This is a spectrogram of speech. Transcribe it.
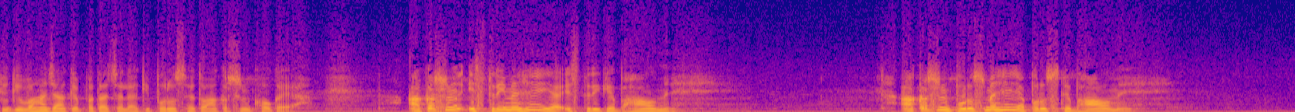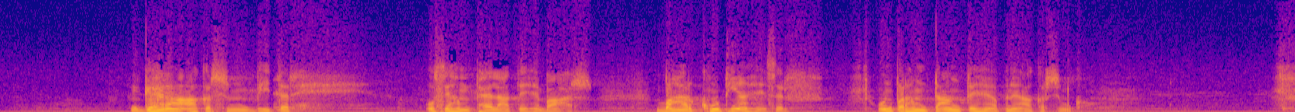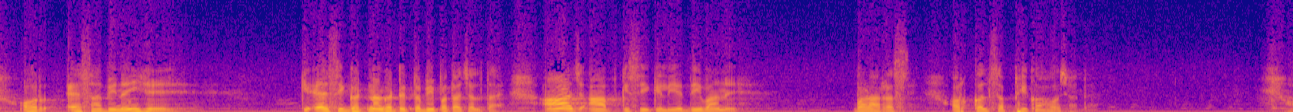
क्योंकि वहाँ जाके पता चला कि पुरुष है तो आकर्षण खो गया। आकर्षण स्त्री में है या स्त्री के भाव में? है आकर्षण पुरुष में है या पुरुष के भाव में? है गहरा आकर्षण भीतर है। उसे हम फैलाते हैं बाहर। बाहर खूंटियाँ हैं सिर्फ़। उन पर हम टांगते हैं अपने आकर्षण को। और ऐसा भी नहीं है कि ऐसी घटना घटे तभी पता चलता है। आज आप किसी के लिए दीवाने हैं। बड़ा रस है और कल सब फीका हो जाता है।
